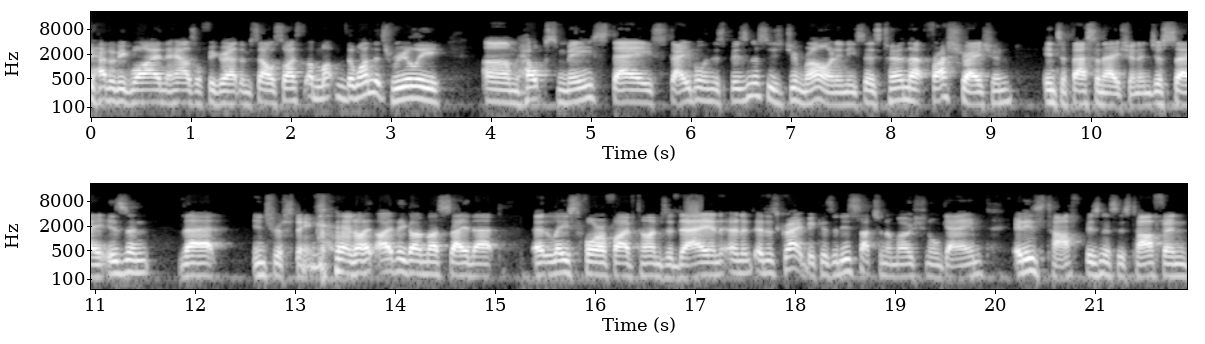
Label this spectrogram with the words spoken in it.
have a big why, and the house will figure out themselves. So I, the one that's really um, helps me stay stable in this business is Jim Rohn, and he says, turn that frustration into fascination, and just say, isn't that interesting. and I, I, think I must say that at least four or five times a day. And, and it, it is great because it is such an emotional game. It is tough. Business is tough. And,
